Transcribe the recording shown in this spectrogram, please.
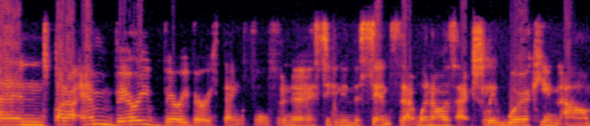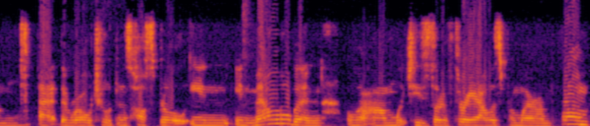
And but I am very, very, very thankful for nursing in the sense that when I was actually working um, at the Royal Children's Hospital in in Melbourne, um, which is sort of three hours from where I'm from,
